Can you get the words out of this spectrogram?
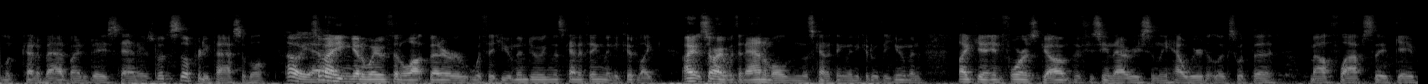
look kind of bad by today's standards, but it's still pretty passable. Oh yeah. Somehow you can get away with it a lot better with a human doing this kind of thing than you could like I sorry with an animal and this kind of thing than you could with a human. Like in Forrest Gump, if you've seen that recently, how weird it looks with the mouth flaps they gave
